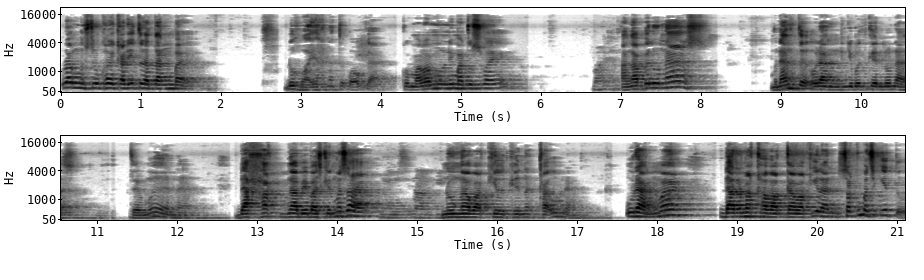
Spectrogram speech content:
Urang geus kali kali itu datang bae. Duh wayahna teu boga. Kumaha mun 500 wae. Anggap lunas. Menang teu urang nyebutkeun lunas. Teu meunang. Dahak ngabebaskeun masaha nu ngawakilkeun ka urang. Urang mah dharma kawa- kawakilan sok masih itu.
